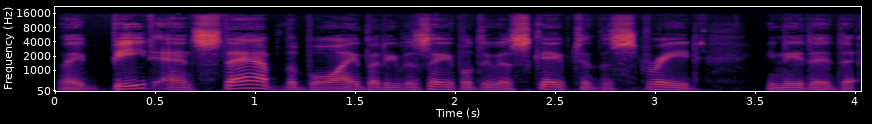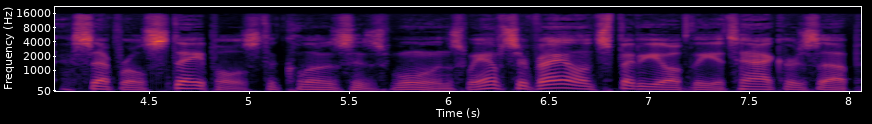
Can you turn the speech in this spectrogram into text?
They beat and stabbed the boy, but he was able to escape to the street. He needed several staples to close his wounds. We have surveillance video of the attackers up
